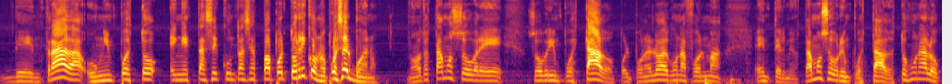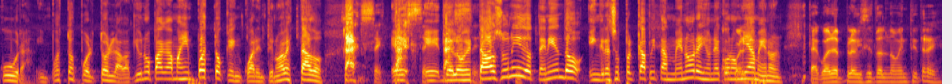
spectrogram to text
de entrada, un impuesto en estas circunstancias para Puerto Rico no puede ser bueno. Nosotros estamos sobre sobreimpuestados, por ponerlo de alguna forma en términos. Estamos sobreimpuestados. Esto es una locura. Impuestos por todos lados. Aquí uno paga más impuestos que en 49 estados Taxe, eh, taxe, eh, de los. Estados Unidos, teniendo ingresos per cápita menores y una ¿Te economía acuerdas? menor. ¿Te acuerdas del plebiscito del 93?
